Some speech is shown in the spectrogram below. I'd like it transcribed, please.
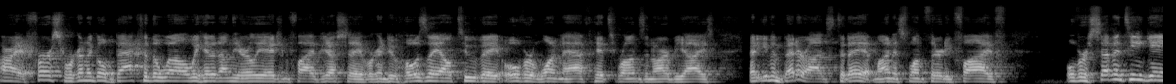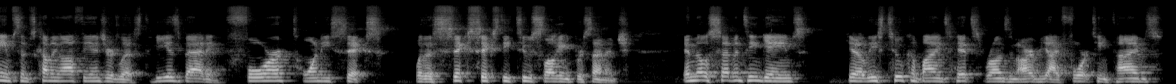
All right, first we're going to go back to the well. We hit it on the early edge in five yesterday. We're going to do Jose Altuve over one and a half hits, runs, and RBIs. Got even better odds today at minus 135. Over 17 games since coming off the injured list, he is batting 426 with a 662 slugging percentage. In those 17 games, he had at least two combined hits, runs, and RBI 14 times.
